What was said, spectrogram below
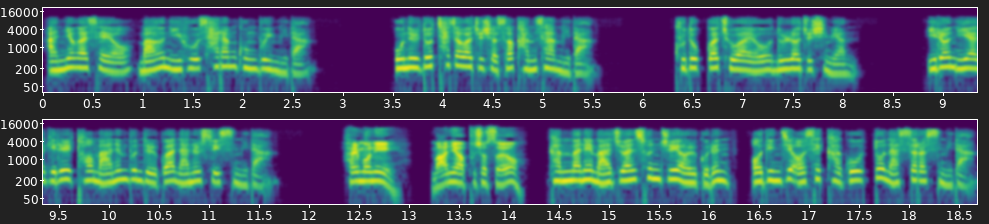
안녕하세요. 마흔 이후 사람 공부입니다. 오늘도 찾아와 주셔서 감사합니다. 구독과 좋아요 눌러주시면 이런 이야기를 더 많은 분들과 나눌 수 있습니다. 할머니, 많이 아프셨어요? 간만에 마주한 손주의 얼굴은 어딘지 어색하고 또 낯설었습니다.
